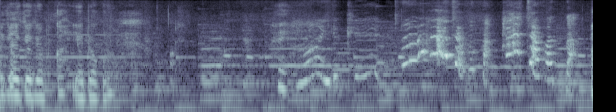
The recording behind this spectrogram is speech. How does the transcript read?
여기 여기 여기 볼까? 여벽으로 헤이 아, 이렇게. 아, 잡았다. 아, 잡았다. 아,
